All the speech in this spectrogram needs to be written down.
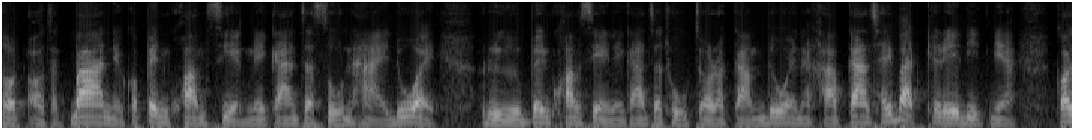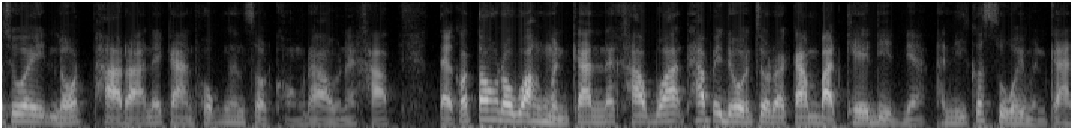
สดออกจากบ้านเนี่ยก็เป็นความเสี่ยงในการจะสูญหายด้วย หรือเป็นความเสี่ยงในการจะถูกโจรกรรมด้วยนะครับการใช้บัตรเครดิตเนี่ยก็ช่วยลดภาระในการพกเงินสดของเรานะครับแต่ก็ต้องระวังเหมือนกันนะครับว่าถ้าไปโดนโจรกรรมบัตรเครดิตเนี่ยอันนี้ก็ซวยเหมือนกัน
